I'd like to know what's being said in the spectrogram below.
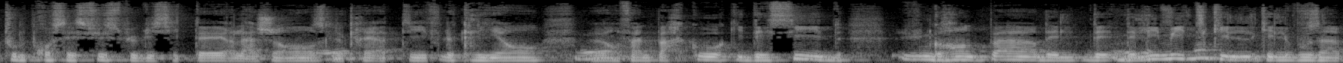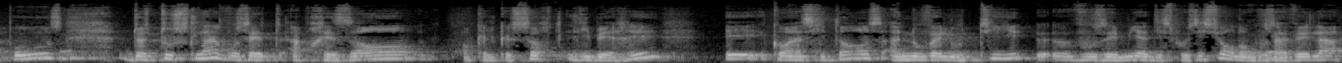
tout le processus publicitaire, l'agence, le créatif, le client, euh, en fin de parcours, qui décide une grande part des, limites qu'il vous impose, de tout cela, vous êtes à présent, en quelque sorte, libéré et coïncidence, un nouvel outil euh, vous est mis à disposition. Donc vous avez là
